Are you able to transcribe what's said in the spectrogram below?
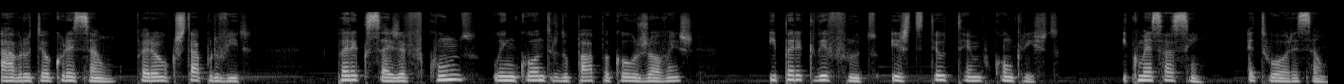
Abre o teu coração para o que está por vir, para que seja fecundo o encontro do Papa com os jovens e para que dê fruto este teu tempo com Cristo. E começa assim a tua oração.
